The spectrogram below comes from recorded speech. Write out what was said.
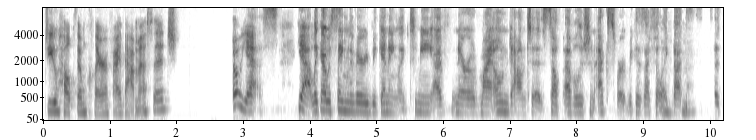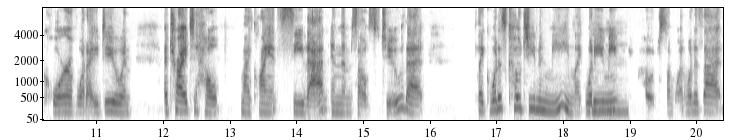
Do you help them clarify that message? Oh, yes. Yeah. Like I was saying in the very beginning, like to me, I've narrowed my own down to self evolution expert because I feel like mm-hmm. that's the core of what I do. And I try to help my clients see that in themselves too that like what does coach even mean like what do you mean mm-hmm. coach someone what is that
